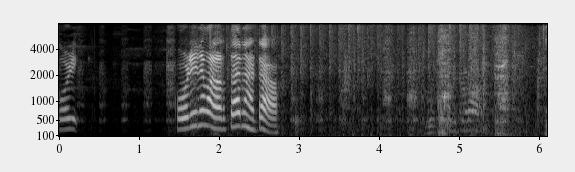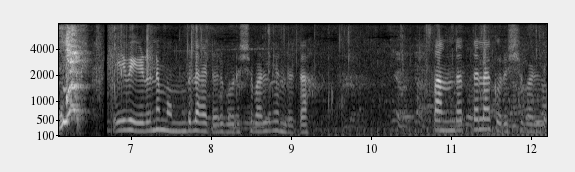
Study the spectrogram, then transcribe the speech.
കോഴി. കോഴീനെ വളർത്താനാട്ടാ. ഈ വീടിന് മുമ്പിലായിട്ടൊരു കുരിശുപള്ളി ഉണ്ട് പന്തത്തല കുരിശുപള്ളി.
